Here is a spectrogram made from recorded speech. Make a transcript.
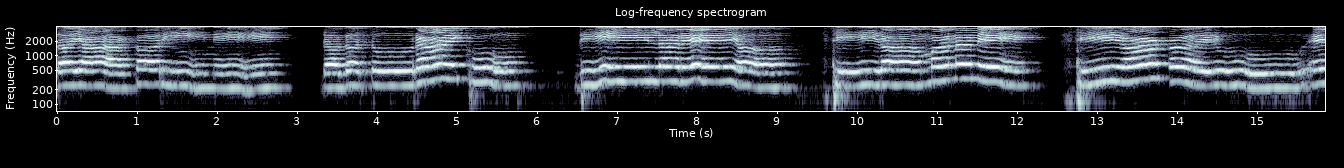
દયા કરીને ડગતું રાખું દિલ રે સ્થિર મનને સ્થિર કર્યું. એ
